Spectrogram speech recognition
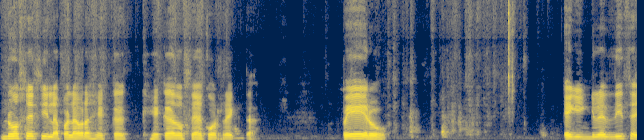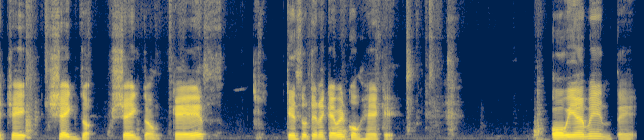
No sé si la palabra jecado sea correcta, pero en inglés dice shakedown, que es que eso tiene que ver con jeque. Obviamente,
